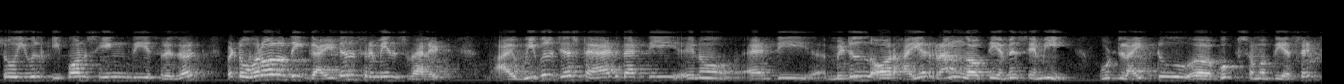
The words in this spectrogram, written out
So you will keep on seeing these results but overall the guidance remains valid. I, we will just add that the, you know, at the middle or higher rung of the MSME would like to uh, book some of the assets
